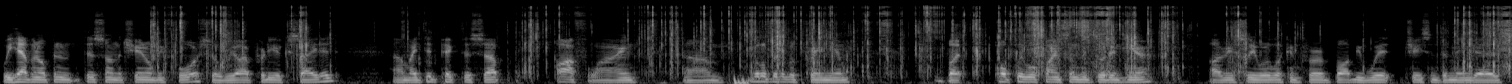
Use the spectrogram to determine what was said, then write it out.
We haven't opened this on the channel before, so we are pretty excited. Um, I did pick this up offline, a um, little bit of a premium, but hopefully we'll find something good in here. Obviously, we're looking for Bobby Witt, Jasson Dominguez,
